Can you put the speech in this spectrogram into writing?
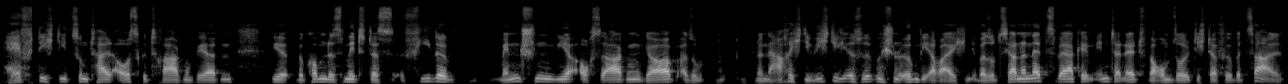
heftig die zum Teil ausgetragen werden. Wir bekommen das mit, dass viele Menschen mir auch sagen, ja, also eine Nachricht, die wichtig ist, wird mich schon irgendwie erreichen. Über soziale Netzwerke im Internet, warum sollte ich dafür bezahlen?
